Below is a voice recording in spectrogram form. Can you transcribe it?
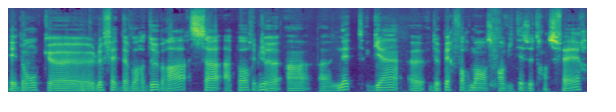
Et donc, le fait d'avoir deux bras, ça apporte un, net gain de performance en vitesse de transfert,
